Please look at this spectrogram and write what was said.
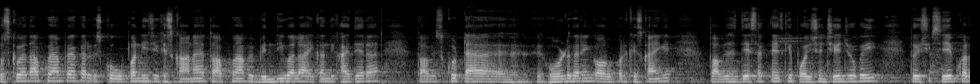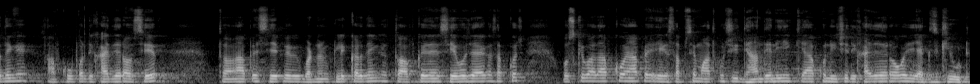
उसके बाद आपको यहाँ पे अगर इसको ऊपर नीचे खिसकाना है तो आपको यहाँ पे बिंदी वाला आइकन दिखाई दे रहा है तो आप इसको होल्ड करेंगे और ऊपर खिसकाएँगे तो आप जैसे देख सकते हैं इसकी पोजीशन चेंज हो गई तो इसे सेव कर देंगे आपको ऊपर दिखाई दे रहा हो सेव। तो हम यहाँ पे सेव पे भी बटन क्लिक कर देंगे तो आपके सेव हो जाएगा सब कुछ। उसके बाद आपको यहाँ पे एक सबसे महत्वपूर्ण चीज़ ध्यान देनी है कि आपको नीचे दिखाई दे रहा होगा ये एग्जीक्यूट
